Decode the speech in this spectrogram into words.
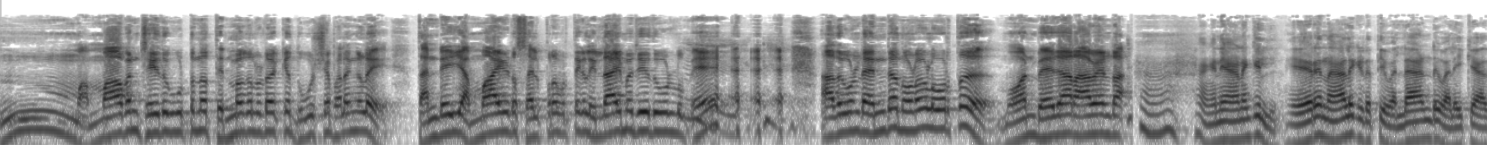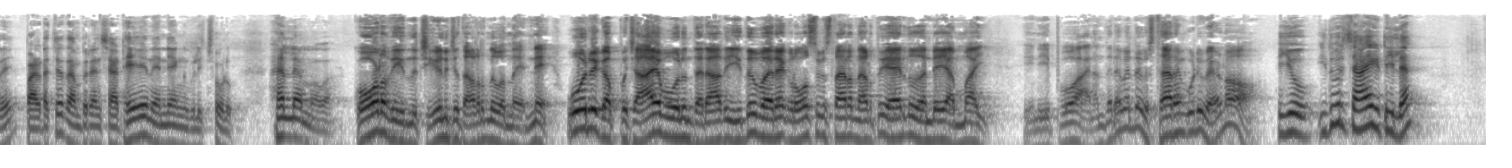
അമ്മാവൻ ചെയ്തു കൂട്ടുന്ന തിന്മകളുടെയൊക്കെ ദൂഷ്യഫലങ്ങളെ തന്റെ ഈ അമ്മായിയുടെ സൽപ്രവൃത്തികൾ ഇല്ലായ്മ ചെയ്തുകൊള്ളും. ഏ അതുകൊണ്ട് എന്റെ നുണകൾ ഓർത്ത് മോൻ ബേജാറാവേണ്ട. അങ്ങനെയാണെങ്കിൽ ഏറെ നാൾ കിടത്തി വല്ലാണ്ട് വലയ്ക്കാതെ പടച്ച തമ്പുരാൻ ഷഠേന്ന് എന്നെ അങ്ങ് വിളിച്ചോളൂ. അല്ല അമ്മവ. കോടതി നിന്ന് ക്ഷീണിച്ച് തളർന്നു വന്ന എന്നെ ഒരു കപ്പ് ചായ പോലും തരാതെ ഇതുവരെ ക്രോസ് വിസ്താരം നടത്തുകയായിരുന്നു തന്റെ ഈ അമ്മായി. ഇനിയിപ്പോ അനന്തരവന്റെ വിസ്താരം കൂടി വേണോ? അയ്യോ ഇതൊരു ചായ കിട്ടിയില്ല.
